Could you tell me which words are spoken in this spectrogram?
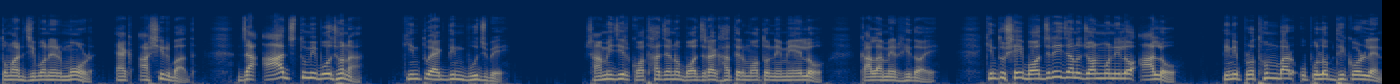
তোমার জীবনের মোড়, এক আশীর্বাদ, যা আজ তুমি বোঝো না, কিন্তু একদিন বুঝবে। স্বামীজির কথা যেন বজ্রাঘাতের মতো নেমে এলো কালামের হৃদয়ে। কিন্তু সেই বজ্রেই যেন জন্ম নিল আলো। তিনি প্রথমবার উপলব্ধি করলেন,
